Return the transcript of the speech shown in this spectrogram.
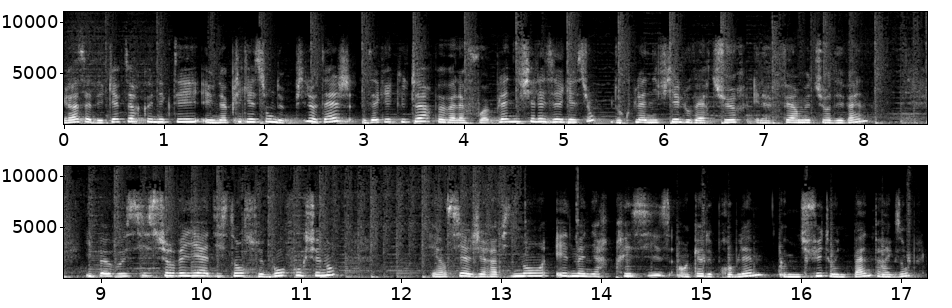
Grâce à des capteurs connectés et une application de pilotage, les agriculteurs peuvent à la fois planifier les irrigations, donc planifier l'ouverture et la fermeture des vannes. Ils peuvent aussi surveiller à distance le bon fonctionnement et ainsi agir rapidement et de manière précise en cas de problème, comme une fuite ou une panne par exemple.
